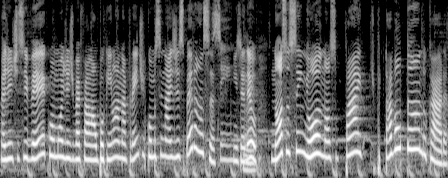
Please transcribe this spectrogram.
Mas a gente se vê, como a gente vai falar um pouquinho lá na frente, como sinais de esperança. Sim. Entendeu? Nosso Senhor, nosso Pai, tipo, tá voltando, cara.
